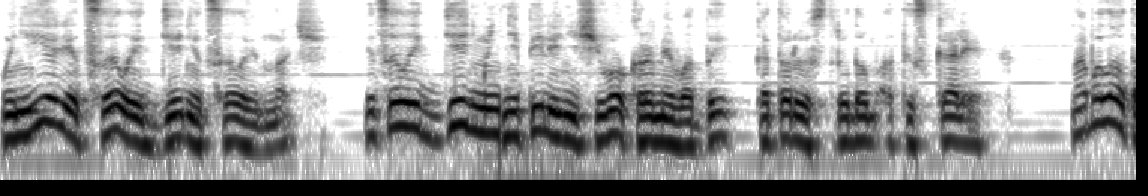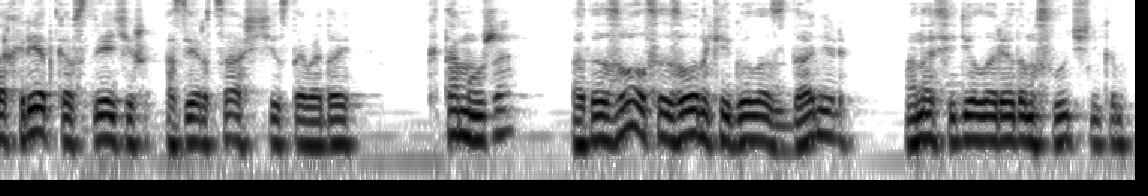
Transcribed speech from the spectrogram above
Мы не ели целый день и целую ночь. И целый день мы не пили ничего, кроме воды, которую с трудом отыскали. На болотах редко встретишь озерца с чистой водой. К тому же, отозвался звонкий голос Даниэль. Она сидела рядом с лучником.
